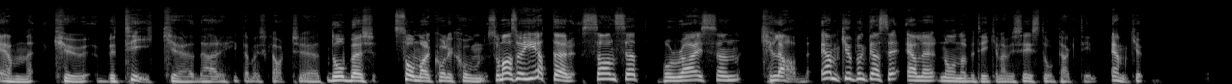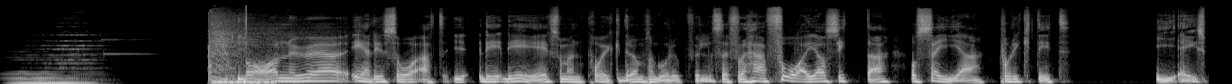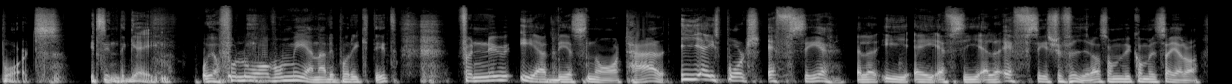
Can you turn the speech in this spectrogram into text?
MQ-butik. Eh, där hittar man ju såklart eh, Dobbers sommarkollektion som alltså heter Sunset Horizon Club. MQ.se eller någon av butikerna. Vi säger stort tack till MQ. Ja, nu eh, är det ju så att det, det är som en pojkdröm som går i uppfyllelse. För här får jag sitta och säga på riktigt EA Sports. It's in the game. Och jag får lov att mena det på riktigt. För nu är det snart här. EA Sports FC, eller EAFC, eller FC24 som vi kommer att säga då.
